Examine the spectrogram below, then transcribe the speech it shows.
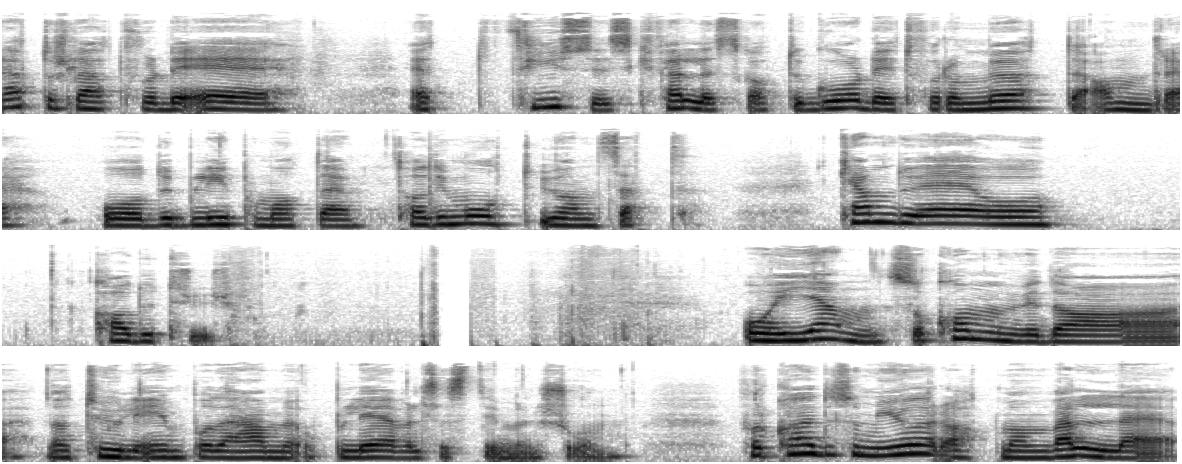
rett og slett for det er et fysisk fellesskap. Du går dit for å møte andre, og du blir på en måte tatt imot uansett hvem du er og hva du tror. Og igjen så kommer vi da naturlig inn på det her med opplevelsesdimensjonen. For hva er det som gjør at man velger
